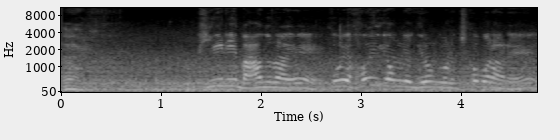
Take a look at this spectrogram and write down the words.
아휴, 비리 마누라에 그왜 허위 경력 이런 거를 처벌하네.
